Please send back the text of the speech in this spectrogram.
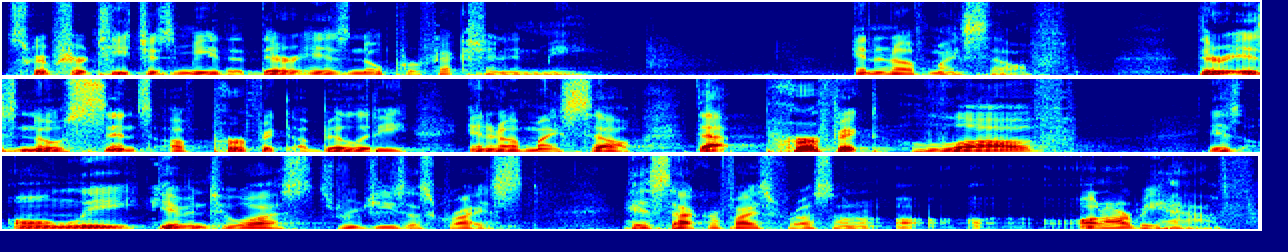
Scripture teaches me that there is no perfection in me, in and of myself. There is no sense of perfect ability in and of myself. That perfect love is only given to us through Jesus Christ, his sacrifice for us on, on our behalf.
